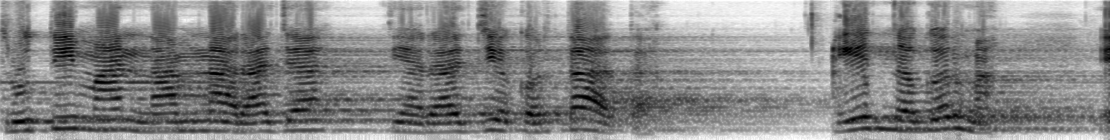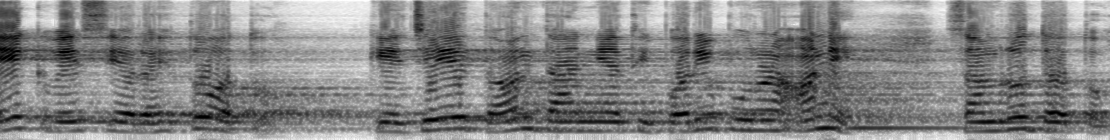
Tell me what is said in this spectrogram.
ધૃતિમાન નામના રાજા ત્યાં રાજ્ય કરતા હતા. એ જ નગરમાં એક વૈશ્ય રહેતો હતો કે જે ધન ધાન્યથી પરિપૂર્ણ અને સમૃદ્ધ હતો.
